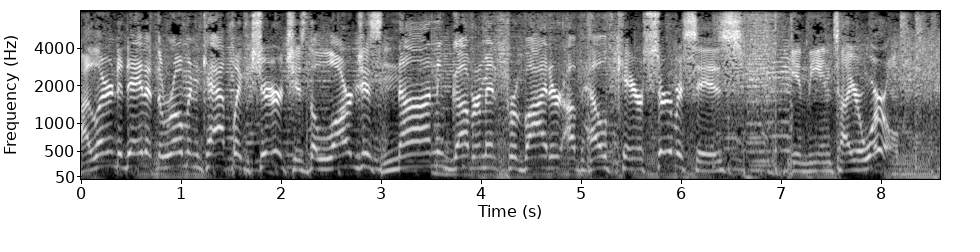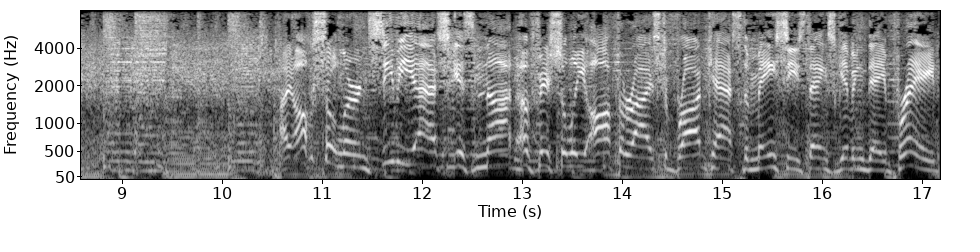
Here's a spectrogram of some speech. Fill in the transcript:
I learned today that the Roman Catholic Church is the largest non government provider of healthcare services in the entire world. I also learned CBS is not officially authorized to broadcast the Macy's Thanksgiving Day Parade.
